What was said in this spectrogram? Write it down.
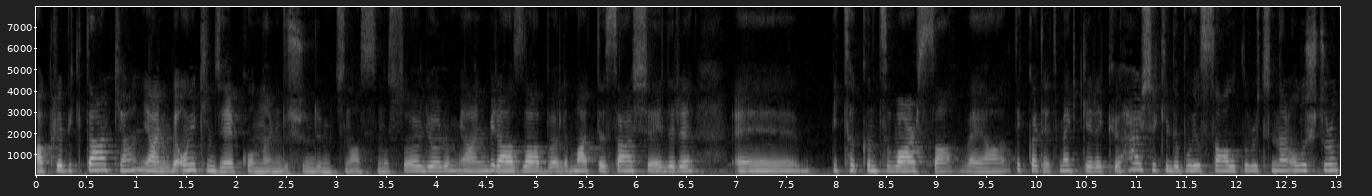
Akrebik derken yani ve 12. ev konularını düşündüğüm için aslında söylüyorum. Yani biraz daha böyle maddesel şeyleri e, bir takıntı varsa veya dikkat etmek gerekiyor. Her şekilde bu yıl sağlıklı rutinler oluşturun.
